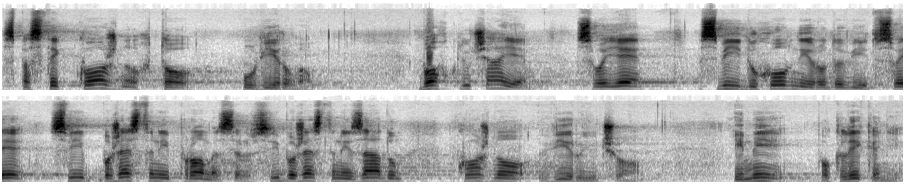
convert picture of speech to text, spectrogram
спасти кожного, хто увірував. Бог включає своє, свій духовний родовід, своє, свій божественний промисел, свій божественний задум кожного віруючого. І ми покликані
